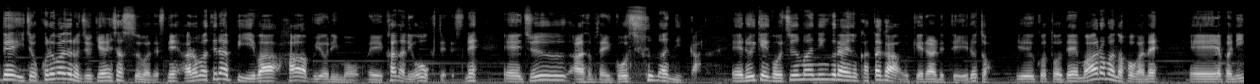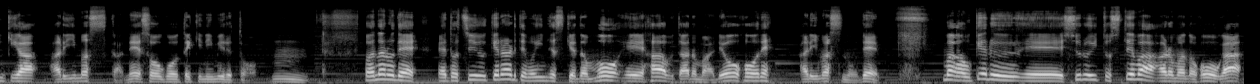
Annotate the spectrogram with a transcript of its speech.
で、一応これまでの受験者数はですね、アロマテラピーはハーブよりも、えー、かなり多くてですね、えー、10、あ、すみません、50万人か。え、累計50万人ぐらいの方が受けられているということで、まあ、アロマの方がね、えー、やっぱ人気がありますかね、総合的に見ると。うん。まあ、なので、えー、どっち受けられてもいいんですけども、えー、ハーブとアロマ両方ね、ありますので、まあ、受ける、えー、種類としてはアロマの方が、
